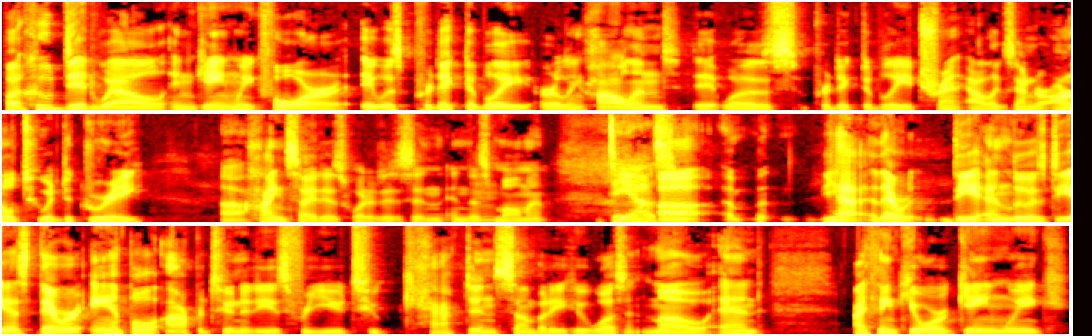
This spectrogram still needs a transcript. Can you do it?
But who did well in game week four? It was predictably Erling Haaland. It was predictably Trent Alexander Arnold to a degree. Uh, hindsight is what it is in, in this Mm. moment. Diaz. Uh, yeah, there were D and Luis Diaz. There were ample opportunities for you to captain somebody who wasn't Mo, and I think your game week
